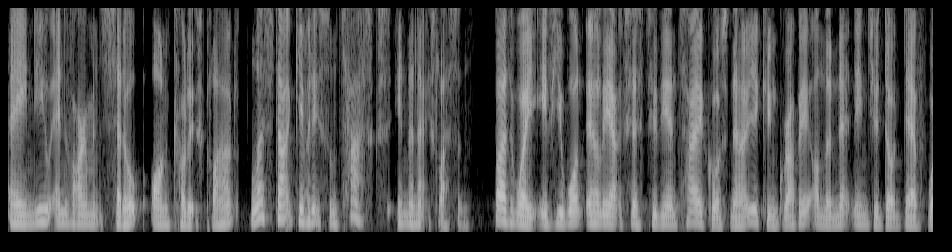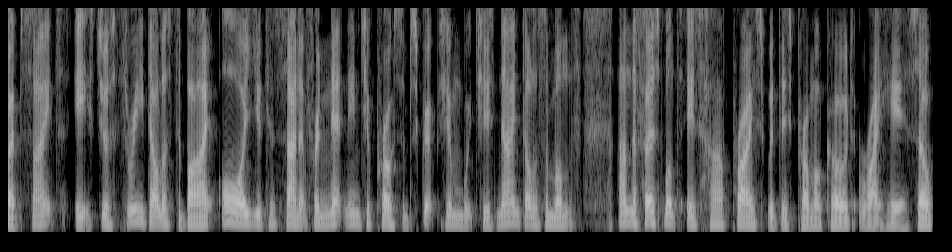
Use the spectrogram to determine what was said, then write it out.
a new environment set up on Codex Cloud. Let's start giving it some tasks in the next lesson. By the way, if you want early access to the entire course now, you can grab it on the netninja.dev website. It's just $3 to buy, or you can sign up for a NetNinja Pro subscription, which is $9 a month, and the first month is half price with this promo code right here. So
